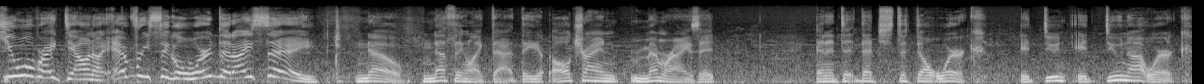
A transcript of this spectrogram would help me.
You will write down every single word that I say. No, nothing like that. They all try and memorize it, and it that just don't work. It do it do not work.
